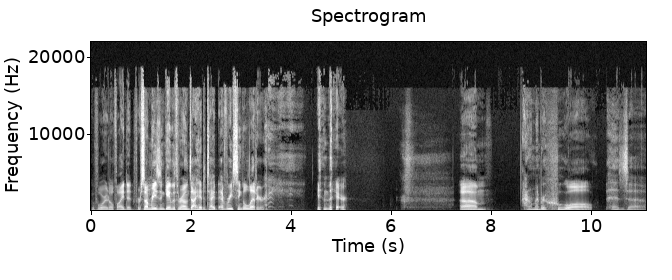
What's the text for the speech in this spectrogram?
before it'll find it. For some reason, Game of Thrones, I had to type every single letter in there. Um, I don't remember who all has uh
